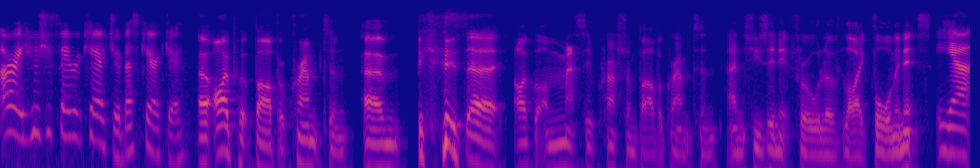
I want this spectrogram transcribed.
all right. Who's your favorite character? Best character? Uh, I put Barbara Crampton um, because uh, I've got a massive crush on Barbara Crampton, and she's in it for all of like four minutes. Yeah.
